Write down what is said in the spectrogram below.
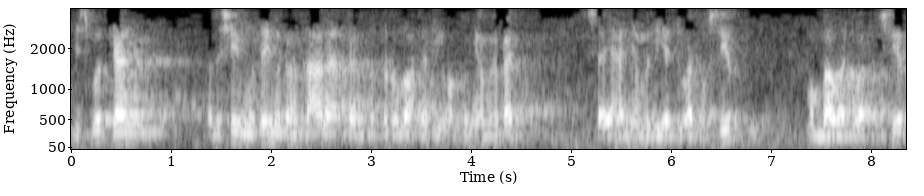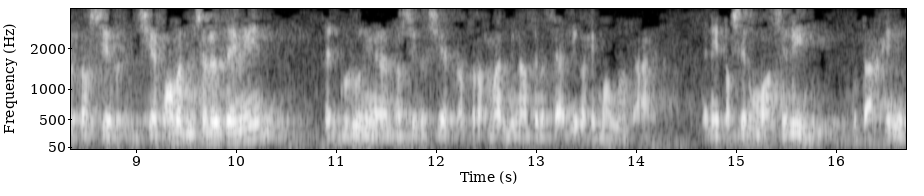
Disebutkan oleh Syekh Muhammad Taala dan Qadarullah tadi waktunya mepet. Saya hanya melihat dua tafsir membawa dua tafsir, tafsir Syekh Muhammad bin Shalih Utsaimin dan gurunya tafsir Syekh Abdurrahman bin Nasir Sa'di rahimahullah taala. Dan ini tafsir muasirin, mutakhirin.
